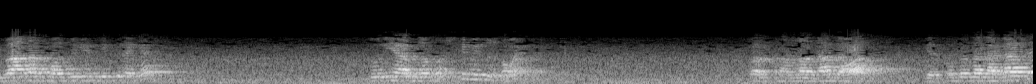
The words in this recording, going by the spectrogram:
ইবাদার বন্দীকে দিক রেখে দুনিয়ার জন্য সীমিত সময় আল্লাহ না দেওয়া, যে কোনটা লেখা আছে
